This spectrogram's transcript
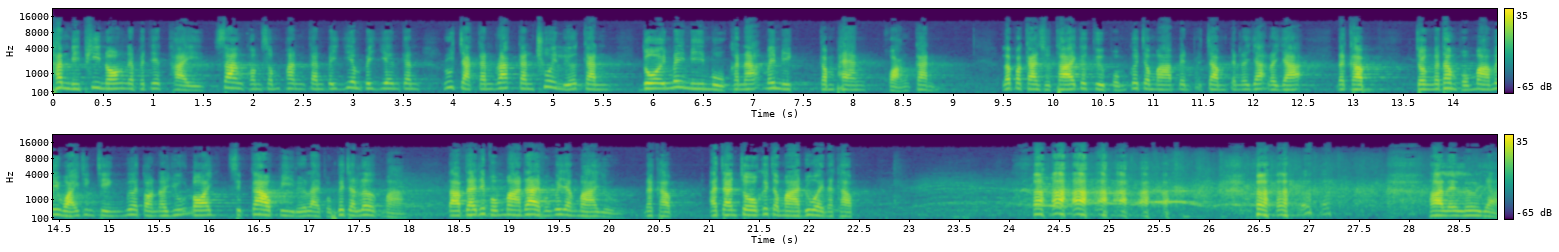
ท่านมีพี่น้องในประเทศไทย สร้างความสัมพันธ์กันไปเยี่ยมไปเยียนกัน รู้จักกันรักกันช่วยเหลือกัน โดยไม่มีหมู่คณะไม่มีกำแพงขวางกัน้น และประการสุดท้ายก็คือผมก็จะมาเป็นประจำเป็นระยะระยะนะครับ จนกระทั่งผมมาไม่ไหวจริง ๆ เมื่อตอนอายุร้อยสิบเก้าปีหรืออะไรผมก็จะเลิกมาตราบใดที่ผมมาได้ผมก็ยังมาอยู่นะครับ อาจารย์โจก็จะมาด้วยนะครับ ฮาเลลูยา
